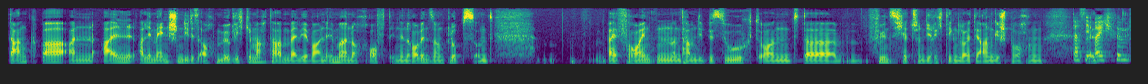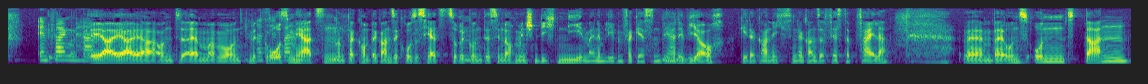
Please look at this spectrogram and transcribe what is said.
dankbar an all, alle Menschen, die das auch möglich gemacht haben, weil wir waren immer noch oft in den Robinson-Clubs und bei Freunden und haben die besucht und da fühlen sich jetzt schon die richtigen Leute angesprochen. Dass sie äh, euch fünf empfangen haben. Ja, ja, ja. Und, ähm, und mit großem Herzen und da kommt ein ganz großes Herz zurück mhm. und das sind auch Menschen, die ich nie in meinem Leben vergessen werde, mhm. wie auch. Geht ja gar nicht, sind ja ganz ein fester Pfeiler ähm, bei uns. Und dann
